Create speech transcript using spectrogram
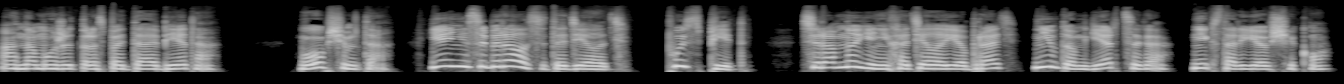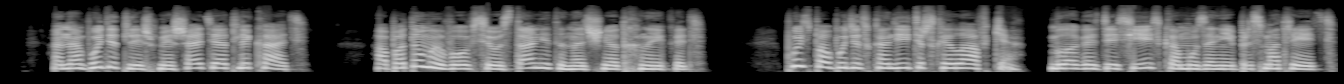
она может проспать до обеда. В общем-то, я и не собиралась это делать. Пусть спит. Все равно я не хотела ее брать ни в дом герцога, ни к старьевщику. Она будет лишь мешать и отвлекать, а потом и вовсе устанет и начнет хныкать. Пусть побудет в кондитерской лавке, благо здесь есть кому за ней присмотреть.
